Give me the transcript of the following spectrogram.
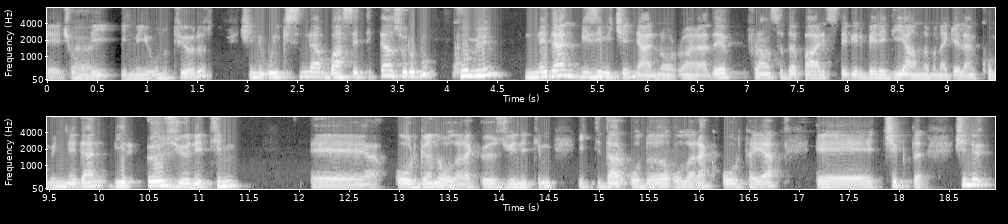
e, çok evet. değinmeyi unutuyoruz. Şimdi bu ikisinden bahsettikten sonra bu komün neden bizim için yani normalde Fransa'da Paris'te bir belediye anlamına gelen komün neden bir öz yönetim e, organı olarak öz yönetim iktidar odağı olarak ortaya e, çıktı. Şimdi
